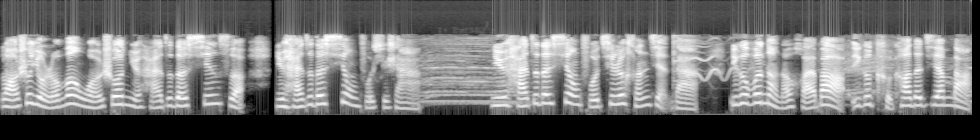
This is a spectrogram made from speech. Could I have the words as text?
老是有人问我说，女孩子的心思，女孩子的幸福是啥？女孩子的幸福其实很简单，一个温暖的怀抱，一个可靠的肩膀，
